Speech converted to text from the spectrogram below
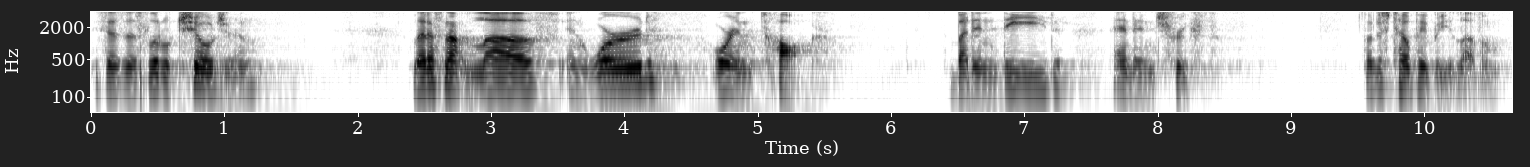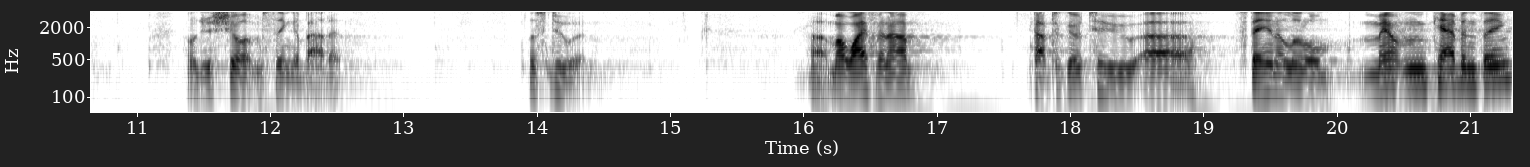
He says, This little children, let us not love in word or in talk, but in deed and in truth. Don't just tell people you love them, don't just show up and sing about it. Let's do it. Uh, my wife and I got to go to uh, stay in a little mountain cabin thing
